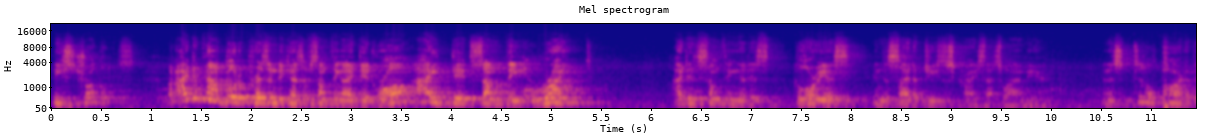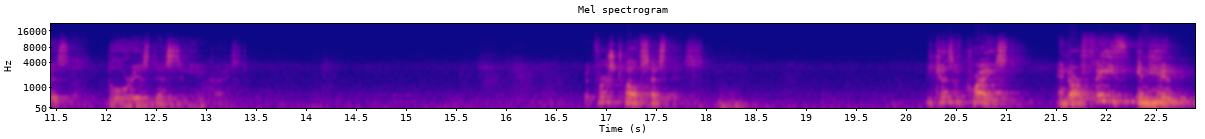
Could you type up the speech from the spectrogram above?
these struggles, but I did not go to prison because of something I did wrong. I did something right. I did something that is glorious in the sight of Jesus Christ. That's why I'm here. And it's still part of his glorious destiny in Christ. But verse 12 says this Because of Christ and our faith in him,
